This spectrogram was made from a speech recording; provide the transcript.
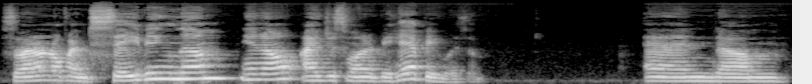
So I don't know if I'm saving them, you know, I just want to be happy with them. And um,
